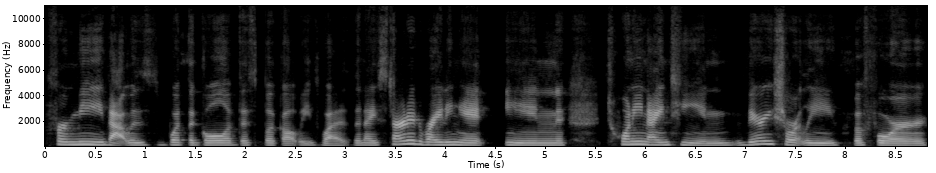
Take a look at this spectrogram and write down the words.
for me that was what the goal of this book always was. And i started writing it in 2019 very shortly before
